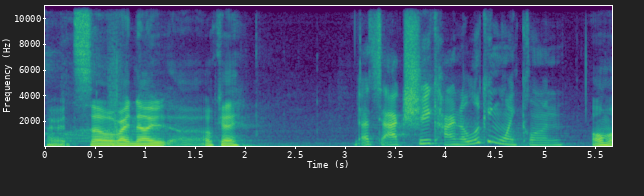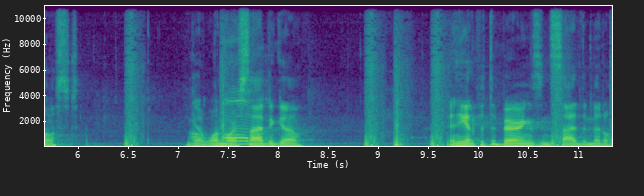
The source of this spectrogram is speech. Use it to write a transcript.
All right, so right now, you- uh, okay, That's actually kind of looking like one. almost. You got one more Um, side to go, and you got to put the bearings inside the middle.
